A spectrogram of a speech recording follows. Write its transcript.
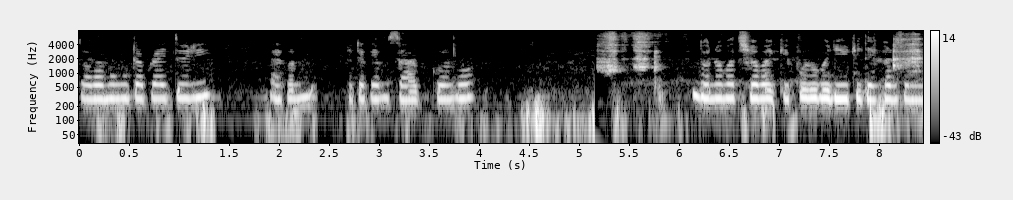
তো আমার মোমোটা প্রায় তৈরি। এখন এটাকে আমি সার্ভ করব। ধন্যবাদ সবাইকে পুরো ভিডিওটি দেখার জন্য।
